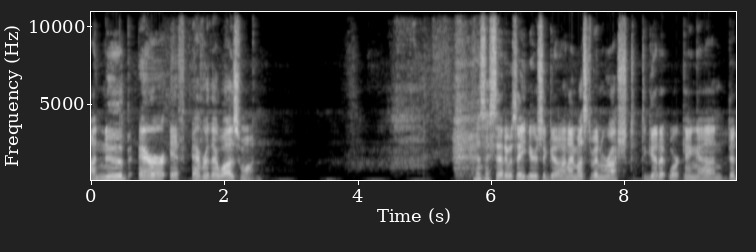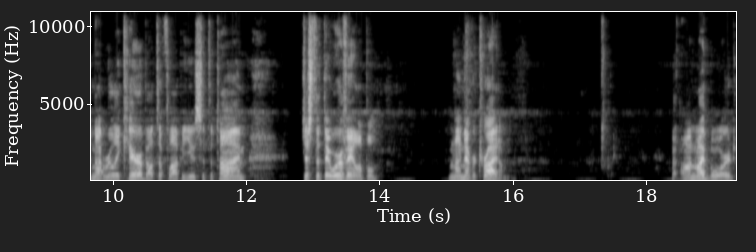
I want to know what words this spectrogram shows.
A noob error if ever there was one. As I said, it was eight years ago, and I must have been rushed to get it working and did not really care about the floppy use at the time, just that they were available, and I never tried them. But on my board,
